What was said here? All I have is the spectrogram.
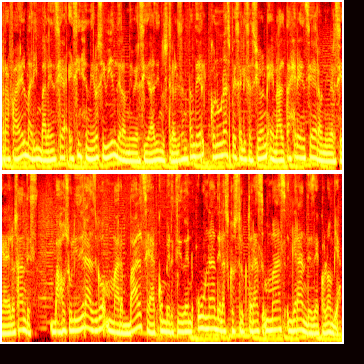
Rafael Marín Valencia es ingeniero civil de la Universidad Industrial de Santander con una especialización en alta gerencia de la Universidad de los Andes. Bajo su liderazgo, Marval se ha convertido en una de las constructoras más grandes de Colombia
